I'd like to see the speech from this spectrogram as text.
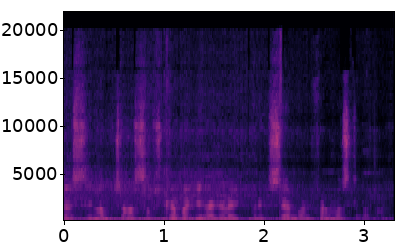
ತಿಳಿಸಿ ನಮ್ಮ ಚಾನಲ್ ಸಬ್ಸ್ಕ್ರೈಬ್ ಆಗಿ ಹಾಗೆ ಲೈಕ್ ಮಾಡಿ ಶೇರ್ ಮಾಡಿ. ಫ್ರೆಂಡ್ ನಮಸ್ಕಾರ.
